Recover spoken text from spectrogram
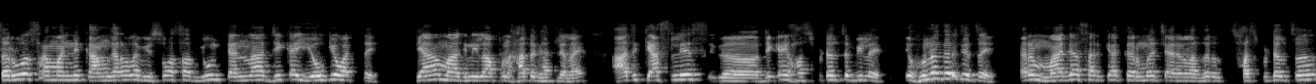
सर्वसामान्य कामगाराला विश्वासात घेऊन त्यांना जे काही योग्य वाटतंय त्या मागणीला आपण हात घातलेला आहे. आज कॅशलेस जे काही हॉस्पिटलचं बिल आहे ते होणं गरजेचं आहे. कारण माझ्यासारख्या कर्मचाऱ्याला जर हॉस्पिटलचं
